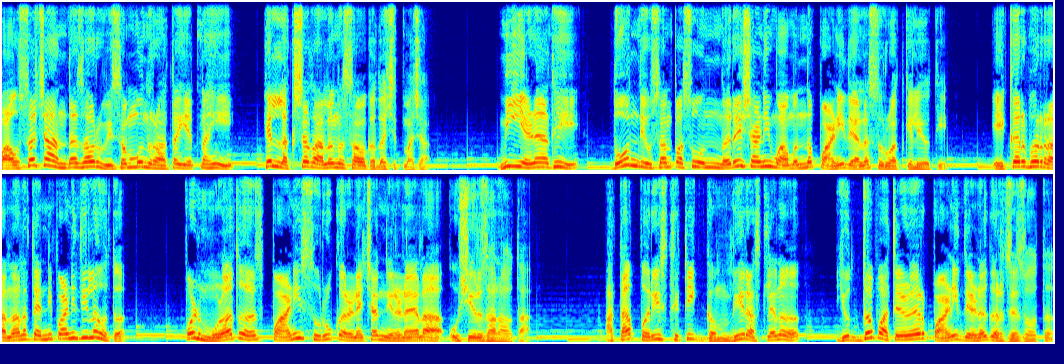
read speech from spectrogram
पावसाच्या अंदाजावर विसंबून राहता येत नाही हे लक्षात आलं नसावं कदाचित माझ्या. मी येण्याआधी दोन दिवसांपासून नरेश आणि वामननं पाणी द्यायला सुरुवात केली होती. एकरभर रानाला त्यांनी पाणी दिलं होतं पण मुळातच पाणी सुरू करण्याच्या निर्णयाला उशीर झाला होता. आता परिस्थिती गंभीर असल्यानं युद्ध पातळीवर पाणी देणं गरजेचं होतं.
